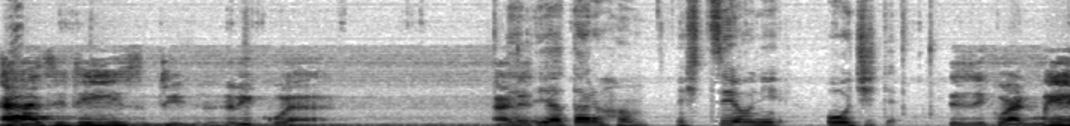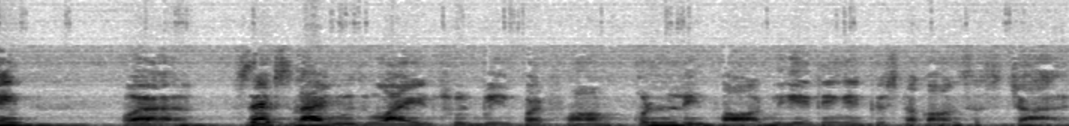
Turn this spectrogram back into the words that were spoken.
As it is required. ヤタルハン必要に応じて is required means, well, sex life with wife should be performed only for begetting a Krishna conscious child.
